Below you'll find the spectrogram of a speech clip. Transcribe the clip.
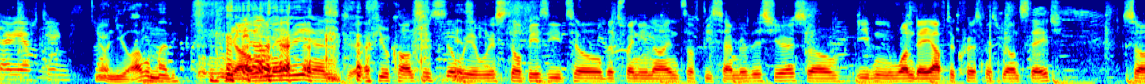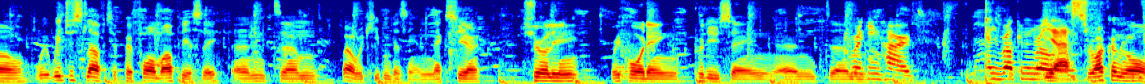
Diary of Dreams. You know, a new album maybe. New album maybe and a few concerts still. We're, we're still busy till the 29th of December this year, so even one day after Christmas we're on stage. So we, we just love to perform, obviously, and um, well, we keep them busy. And next year, surely recording, producing, and um, Working hard and rock and roll. yes, rock and roll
